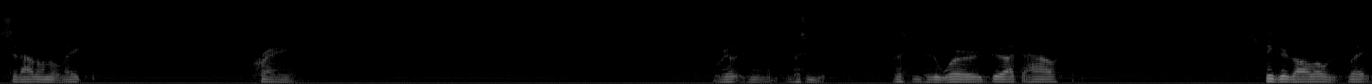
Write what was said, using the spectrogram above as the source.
Sit out on the lake, pray. Really, man, listen to, listen to the word throughout the house. Speakers all over the place.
